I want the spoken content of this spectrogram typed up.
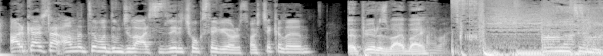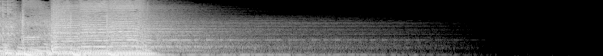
Arkadaşlar anlatamadımcılar sizleri çok seviyoruz. Hoşçakalın. Öpüyoruz bay bay. Bay bay. Anlatamadım.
